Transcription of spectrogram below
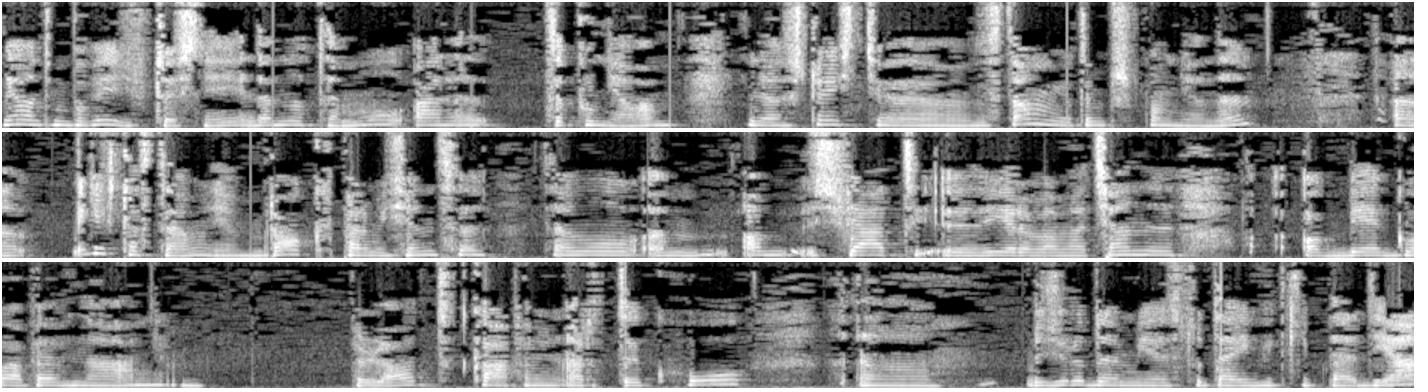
Miałam o tym powiedzieć wcześniej, dawno temu, ale zapomniałam i na szczęście zostało mi o tym przypomniane. E, jakiś czas temu, nie wiem, rok, parę miesięcy temu świat y, Jerowa Maciany obiegła pewna, nie wiem, plotka, pewien artykuł. E, źródłem jest tutaj Wikipedia,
